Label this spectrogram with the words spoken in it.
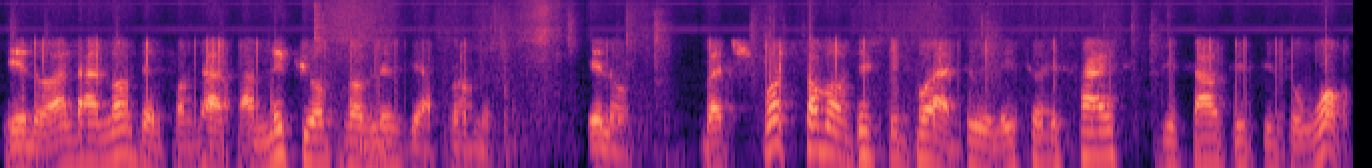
you know, and I love them for that. I make your problems their problems, you know. But what some of these people are doing is to incite the Southeast into war,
